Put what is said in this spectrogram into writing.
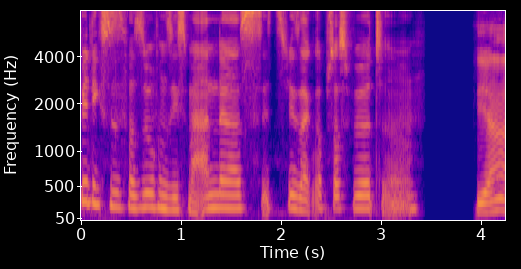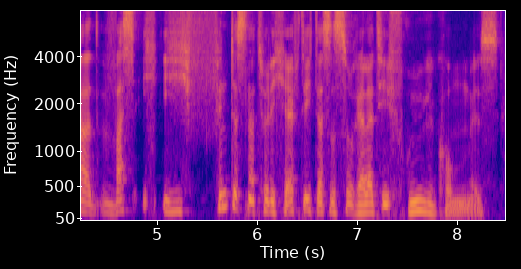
wenigstens versuchen sie es mal anders. Jetzt, wie gesagt, ob es das wird, äh, ja, was ich, ich finde es natürlich heftig, dass es so relativ früh gekommen ist.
